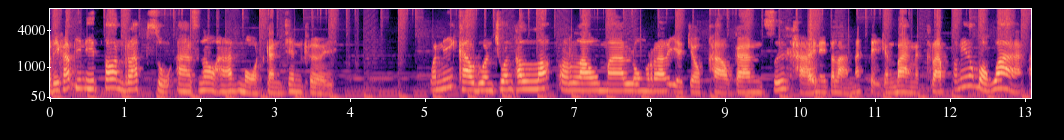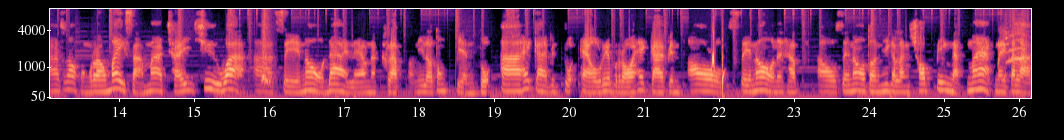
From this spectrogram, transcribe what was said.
วัสดีครับยินดีต้อนรับสู่ Arsenal Hard Mode กันเช่นเคย วันนี้ข่าวด่วนชวนทะเลาะเรามาลงรายละเอียดเกี่ยวกับข่าวการซื้อขายในตลาดนักเตะกันบ้างนะครับ ตอนนี้ต้องบอกว่า Arsenal ของเราไม่สามารถใช้ชื่อว่า Arsenal ได้แล้วนะครับ ตอนนี้เราต้องเปลี่ยนตัว R ให้กลายเป็นตัว L เรียบร้อยให้กลายเป็น Arsenal นะครับ Arsenal ตอนนี้กำลังช้อปปิ้งหนักมากในตลาด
